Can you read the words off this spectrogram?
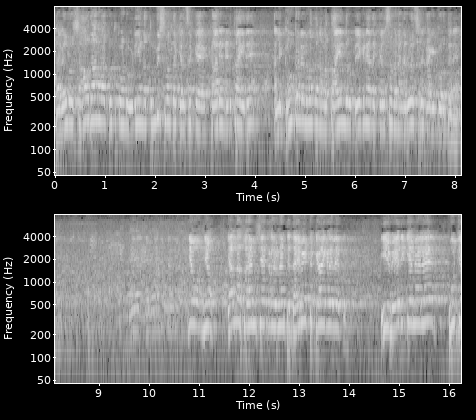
ತಾವೆಲ್ಲರೂ ಸಾವಧಾನವಾಗಿ ಕೂತ್ಕೊಂಡು ಉಡಿಯನ್ನು ತುಂಬಿಸುವಂತ ಕೆಲಸಕ್ಕೆ ಕಾರ್ಯ ನಡೀತಾ ಇದೆ. ಅಲ್ಲಿ ಕೌಂಟರ್ ಇರುವಂತ ನಮ್ಮ ತಾಯಂದರು ಬೇಗನೆ ಆದ ಕೆಲಸವನ್ನು ನೆರವೇರಿಸಬೇಕಾಗಿ ಕೋರುತ್ತೇನೆ. ನೀವು ನೀವು ಎಲ್ಲ ಸ್ವಯಂ ಸೇವಕರ ದಯವಿಟ್ಟು ಕೆಳಗಿಳಿಬೇಕು. ಈ ವೇದಿಕೆ ಮೇಲೆ ಪೂಜ್ಯ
